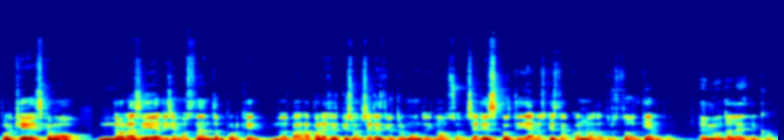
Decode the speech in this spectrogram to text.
porque es como no las idealicemos tanto porque nos van a parecer que son seres de otro mundo y no, son seres cotidianos que están con nosotros todo el tiempo. Del mundo lésbico.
